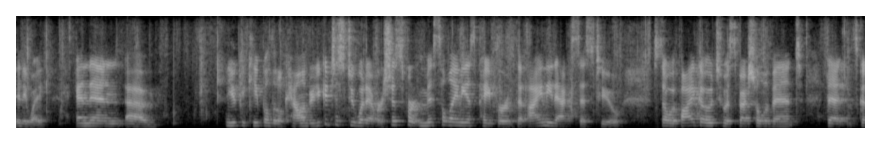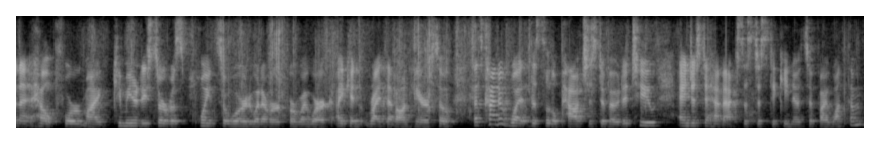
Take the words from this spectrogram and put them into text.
anyway. And then um, you could keep a little calendar. You could just do whatever. It's just for miscellaneous paper that I need access to. So if I go to a special event that's gonna help for my community service points award whatever for my work, I can write that on here. So that's kind of what this little pouch is devoted to and just to have access to sticky notes if I want them.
